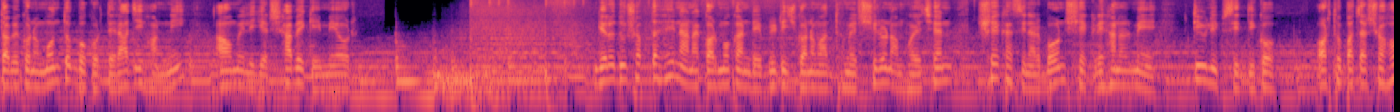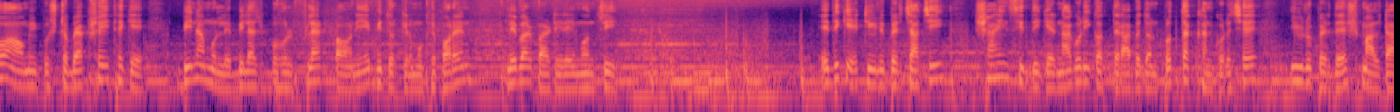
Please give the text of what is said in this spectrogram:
তবে কোনো মন্তব্য করতে রাজি হননি আওয়ামী লীগের সাবেক এই মেয়র। গেল দু সপ্তাহে নানা কর্মকাণ্ডে ব্রিটিশ গণমাধ্যমের শিরোনাম হয়েছেন শেখ হাসিনার বোন শেখ রেহানার মেয়ে টিউলিপ সিদ্দিকো অর্থ পাচার সহ আওয়ামী পুষ্ট ব্যবসায়ী থেকে বিনামূল্যে বিলাসবহুল ফ্ল্যাট পাওয়া নিয়ে বিতর্কের মুখে পড়েন লেবার পার্টির এই মন্ত্রী। এদিকে টিউলিপের চাচি শাহিন সিদ্দিকের নাগরিকত্বের আবেদন প্রত্যাখ্যান করেছে ইউরোপের দেশ মাল্টা।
